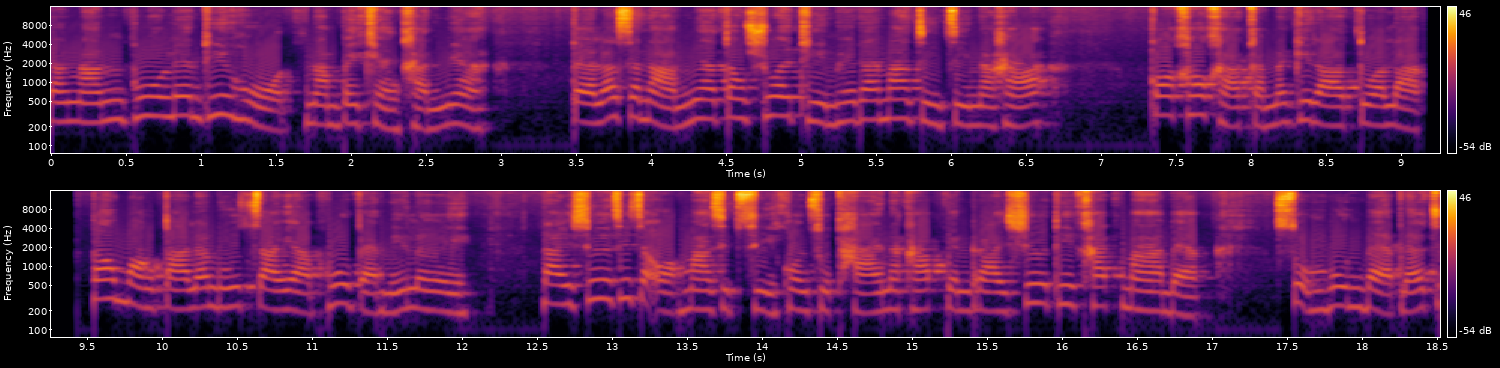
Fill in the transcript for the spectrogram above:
ดังนั้นผู้เล่นที่โหดนำไปแข่งขันเนี่ยแต่ละสนามเนี่ยต้องช่วยทีมให้ได้มากจริง ๆนะคะ ก็เข้าขากับนักกีฬาตัวหลัก ต้องมองตาแล้วรู้ใจอะพูดแบบนี้เลย รายชื่อที่จะออกมา 14 คนสุดท้ายนะคะเป็นรายชื่อที่คัดมาแบบสมบูรณ์แบบแล้วจ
